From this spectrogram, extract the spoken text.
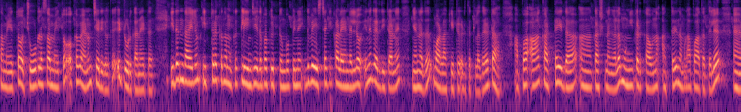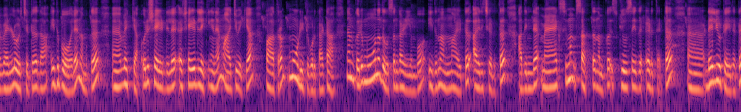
സമയത്തോ ചൂടുള്ള സമയത്തോ ഒക്കെ വേണം ചെടികൾക്ക് ഇട്ട് കൊടുക്കാനായിട്ട്. ഇതെന്തായാലും ഇത്രയൊക്കെ നമുക്ക് ക്ലീൻ ചെയ്തപ്പോൾ കിട്ടുമ്പോൾ പിന്നെ ഇത് വേസ്റ്റാക്കി കളയണ്ടല്ലോ എന്ന് കരുതിയിട്ടാണ് ഞാനത് വളാക്കിയിട്ട് എടുത്തിട്ടുള്ളത് കേട്ടോ. അപ്പോൾ ആ കട്ട് ചെയ്ത കഷ്ണങ്ങൾ മുങ്ങിക്കിടക്കാവുന്ന അത്രയും നമ്മൾ ആ പാത്രത്തിൽ വെള്ളം ഒഴിച്ചിട്ട് ഇതാ ഇതുപോലെ നമുക്ക് വെക്കാം. ഒരു ഷെയ്ഡിൽ ഷെയ്ഡിലേക്ക് ഇങ്ങനെ മാറ്റി വെക്കുക. പാത്രം മൂടിയിട്ട് കൊടുക്കുക കേട്ടോ. നമുക്കൊരു മൂന്ന് ദിവസം കഴിയുമ്പോൾ ഇത് നന്നായിട്ട് അരിച്ചെടുത്ത് അതിന്റെ മാക്സിമം സത്ത് നമുക്ക് സ്ക്യൂസ് ചെയ്ത് എടുത്തിട്ട് ഡെല്യൂട്ട് ചെയ്തിട്ട്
